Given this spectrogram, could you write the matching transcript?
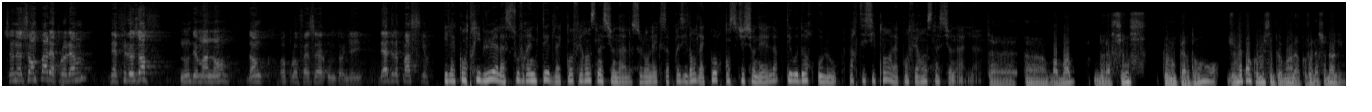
ce ne sont pas des problèmes des philosophes. Nous demandons donc au professeur Undonji d'être patient. Il a contribué à la souveraineté de la conférence nationale, selon l'ex-président de la Cour constitutionnelle, Théodore Holo, participant à la conférence nationale. C'est un babab de la science que nous perdons. Je ne l'ai pas connu simplement la conférence nationale.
